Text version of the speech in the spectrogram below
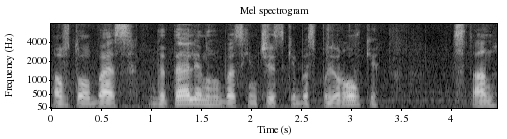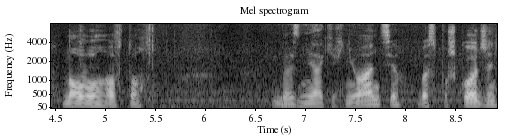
Авто без детелінгу, без хімчистки, без поліровки. Стан нового авто. Без ніяких нюансів, без пошкоджень.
